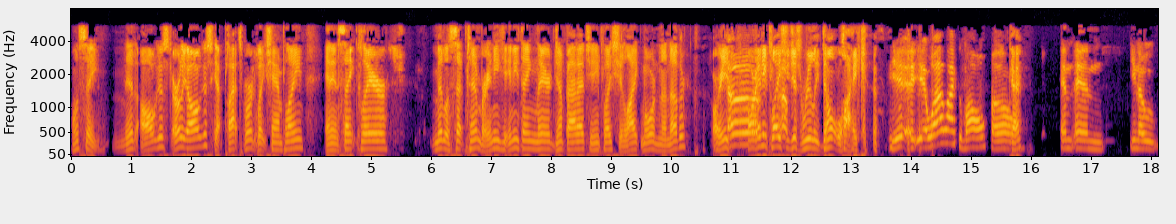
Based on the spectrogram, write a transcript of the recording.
let's see, mid August, early August, you got Plattsburgh, Lake Champlain, and in St. Clair, middle of September. Any anything there jump out at you? Any place you like more than another, or any Uh, or any place you just really don't like? Yeah, yeah. Well, I like them all. Um, okay. and and you know,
